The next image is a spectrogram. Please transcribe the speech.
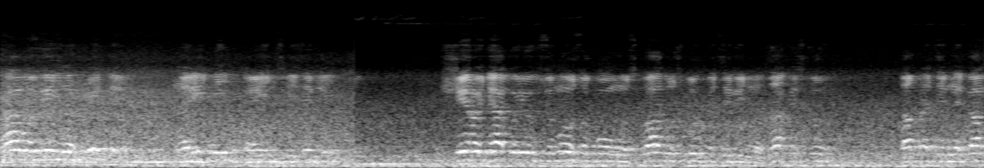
Право вільно жити на рідній українській землі. Щиро дякую всьому особовому складу служби цивільного захисту та працівникам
